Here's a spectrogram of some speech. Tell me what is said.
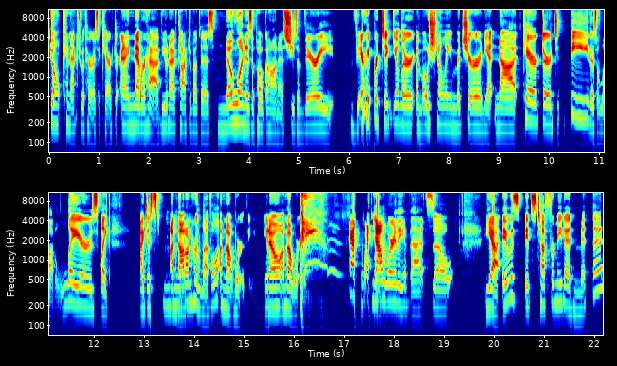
don't connect with her as a character, and I never have. You and I have talked about this. No one is a Pocahontas. She's a very, very particular, emotionally mature and yet not character to be. There's a lot of layers. Like, I just, I'm not Mhm. on her level. I'm not worthy. You know, I'm not worthy. I'm Yeah. not worthy of that. So, yeah, it was. It's tough for me to admit this.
